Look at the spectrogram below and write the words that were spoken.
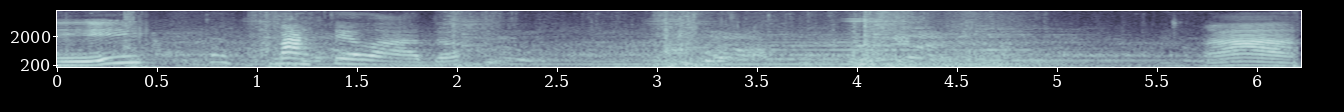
Eita, martelada. Ah.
